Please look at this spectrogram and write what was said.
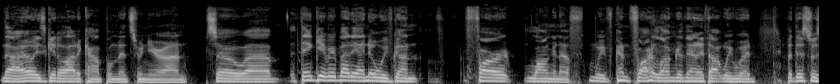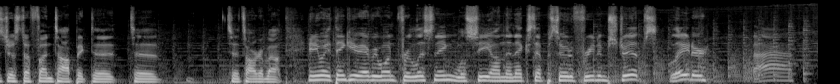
No, I always get a lot of compliments when you're on. So uh, thank you, everybody. I know we've gone far long enough. We've gone far longer than I thought we would, but this was just a fun topic to to to talk about. Anyway, thank you everyone for listening. We'll see you on the next episode of Freedom Strips. Later. Bye.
